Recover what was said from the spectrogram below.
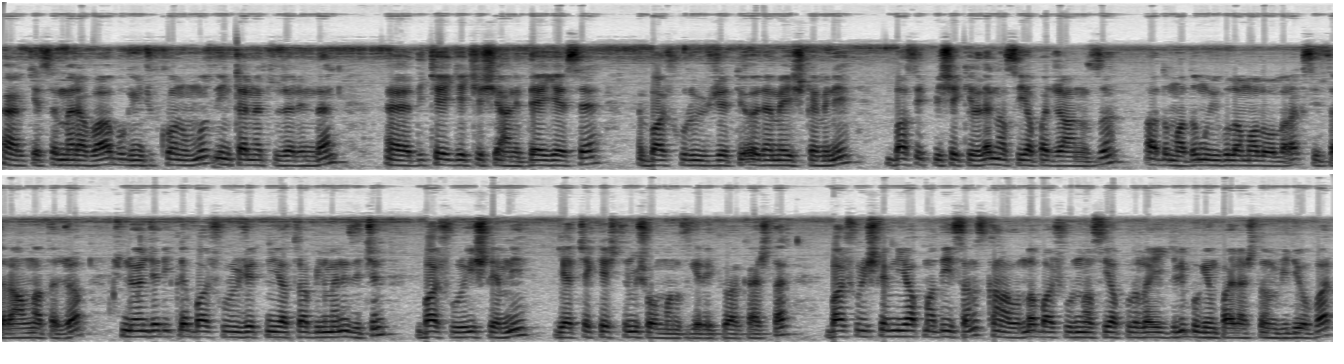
Herkese merhaba. Bugünkü konumuz internet üzerinden e, dikey geçiş yani DGS başvuru ücreti ödeme işlemini basit bir şekilde nasıl yapacağınızı adım adım uygulamalı olarak sizlere anlatacağım. Şimdi öncelikle başvuru ücretini yatırabilmeniz için başvuru işlemini gerçekleştirmiş olmanız gerekiyor arkadaşlar. Başvuru işlemini yapmadıysanız kanalımda başvuru nasıl yapılırla ilgili bugün paylaştığım video var.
